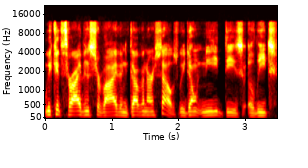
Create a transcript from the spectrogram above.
We could thrive and survive and govern ourselves. We don't need these elite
